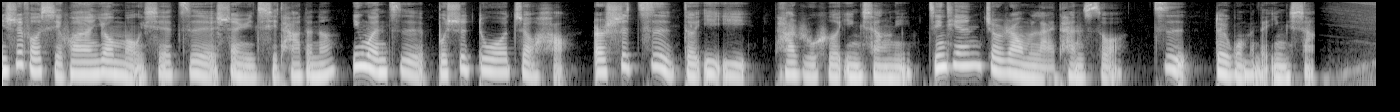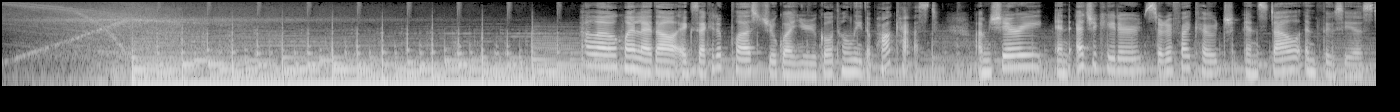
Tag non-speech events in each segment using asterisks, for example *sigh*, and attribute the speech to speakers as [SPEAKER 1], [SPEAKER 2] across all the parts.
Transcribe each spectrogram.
[SPEAKER 1] 你是否喜欢用某一些字胜于其他的呢？英文字不是多就好，而是字的意义，它如何影响你？今天就让我们来探索字对我们的影响。Hello，欢迎来到 Executive Plus 主管与沟通力的 Podcast。I'm Sherry, an educator, certified coach, and style enthusiast.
